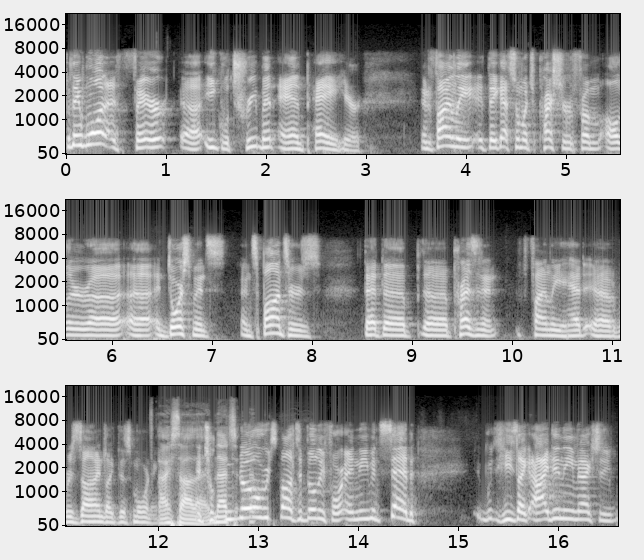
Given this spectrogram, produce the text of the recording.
but they want a fair, uh, equal treatment and pay here. And finally, they got so much pressure from all their uh, uh, endorsements and sponsors that the the president finally had uh, resigned like this morning. I saw that, And took and that's- no responsibility for it, and even said he's like, I didn't even actually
